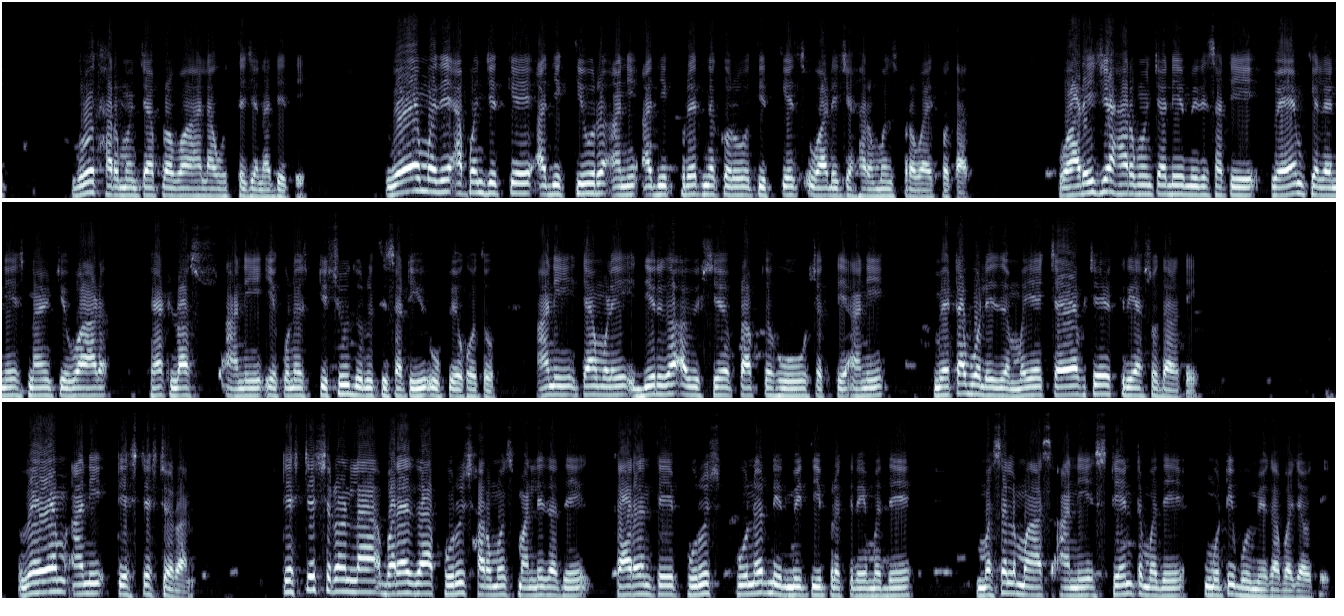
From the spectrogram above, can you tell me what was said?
ग्रोथ हार्मोनच्या प्रवाहाला उत्तेजना देते. वेळेमध्ये आपण जितके अधिक तीव्र आणि अधिक प्रयत्न करू तितकेच वाढीचे हार्मोन्स प्रवाहित होतात. वाढीच्या हार्मोनच्या निर्मितीसाठी व्यायाम केल्याने स्नायूंची वाढ फॅट लॉस आणि एकूणच टिश्यू दुरुस्तीसाठी उपयोग होतो आणि त्यामुळे दीर्घ आयुष्य प्राप्त होऊ शकते आणि मेटाबॉलिझम म्हणजे चयापचे क्रिया सुधारते. व्यायाम आणि टेस्टेस्टरॉन टेस्टेस्टरॉनला बऱ्याचदा पुरुष हार्मोन्स मानले जाते. कारण ते पुरुष पुनर्निर्मिती प्रक्रियेमध्ये मसल मास आणि स्टेंटमध्ये मोठी भूमिका बजावते.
